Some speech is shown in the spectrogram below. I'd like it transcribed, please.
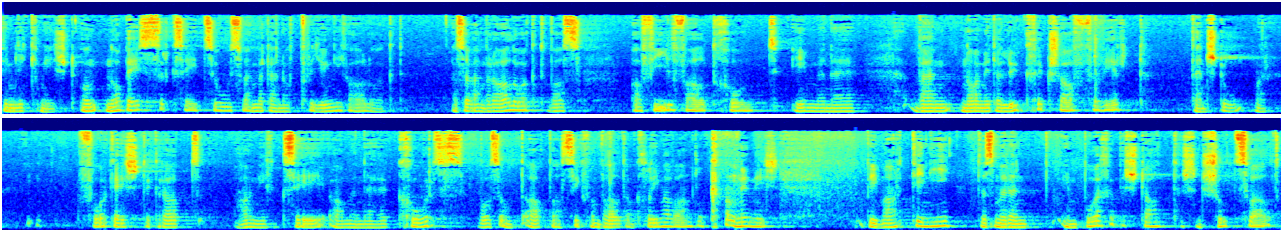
ziemlich gemischt. Und noch besser sieht es aus, wenn man dann auf die Verjüngung anschaut. Also wenn man anschaut, was an Vielfalt kommt, in einem, wenn neu mit einer Lücke geschaffen wird, dann stimmt man. Vorgestern gerade habe ich gesehen an einem Kurs, wo es um die Anpassung vom Wald am Klimawandel gegangen ist, bei Martini, dass man einen, im Buchenbestand, das war ein Schutzwald,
